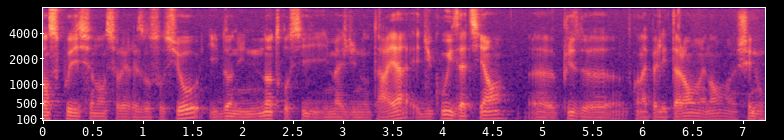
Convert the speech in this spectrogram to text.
en se positionnant sur les réseaux sociaux, ils donnent une autre aussi image du notariat, et du coup, ils attirent plus de ce qu'on appelle les talents maintenant chez nous.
